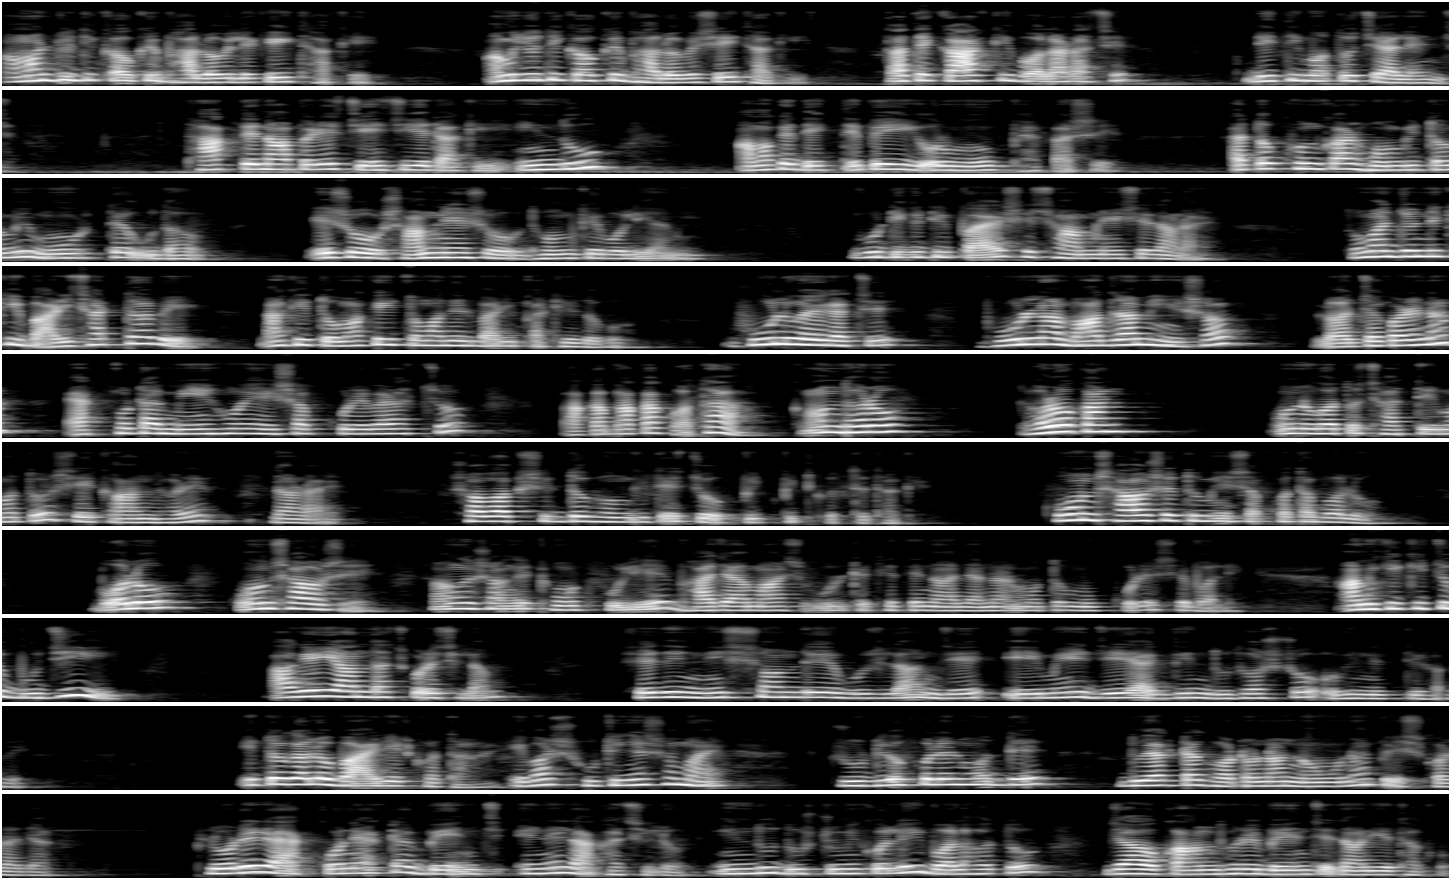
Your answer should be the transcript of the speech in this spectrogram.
আমার যদি কাউকে ভালো লেগেই থাকে, আমি যদি কাউকে ভালোবেসেই থাকি, তাতে কার কি বলার আছে? রীতিমতো চ্যালেঞ্জ থাকতে না পেরে চেঁচিয়ে ডাকি, ইন্দু, আমাকে দেখতে পেয়েই ওর মুখ ফ্যাকাশে এতক্ষণকার হম্বিতম্বি মুহূর্তে উধাও। এসো, সামনে এসো, ধমকে বলি আমি। গুটি গুটি পায়ে সে সামনে এসে দাঁড়ায়। তোমার জন্য কি বাড়ি ছাড়তে হবে? নাকি তোমাকেই তোমাদের বাড়ি পাঠিয়ে দেবো? ভুল হয়ে গেছে। ভুল না বাঁদরামি এসব? লজ্জা করে না? এক ফোঁটা মেয়ে হয়ে এসব করে বেড়াচ্ছ? পাকা পাকা কথা। কান ধরো। ধরো কান। অনুগত ছাত্রীর মতো সে কান ধরে দাঁড়ায়। স্বভাব সিদ্ধ ভঙ্গিতে চোখ পিটপিট করতে থাকে। কোন সাহসে তুমি এসব কথা বলো? বলো, কোন সাহসে? সঙ্গে সঙ্গে ঠোঁট ফুলিয়ে ভাজা মাছ উল্টে খেতে না জানার মতো মুখ করে সে বলে, আমি কি কিছু বুঝি? আগেই আন্দাজ করেছিলাম। সেদিন নিঃসন্দেহে বুঝলাম যে, এ মেয়ে যে একদিন দুধর্ষ অভিনেত্রী হবে। এ তো গেল বাইরের কথা। এবার শুটিংয়ের সময় স্টুডিও ফ্লোরের মধ্যে দু একটা ঘটনার নমুনা পেশ করা যাক। ফ্লোরের এক কোণে একটা বেঞ্চ এনে রাখা ছিল। ইন্দু দুষ্টুমি করলেই বলা হতো, যাও কান ধরে বেঞ্চে দাঁড়িয়ে থাকো।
